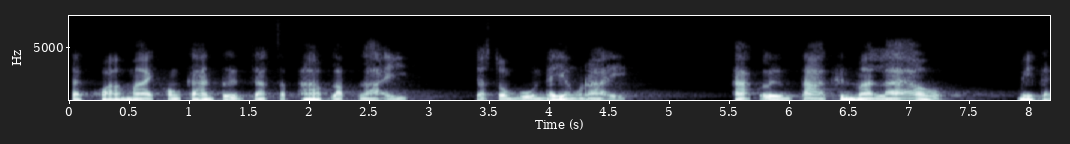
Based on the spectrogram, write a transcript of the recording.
แต่ความหมายของการตื่นจากสภาพหลับไหล จะสมบูรณ์ได้อย่างไร หากลืมตาขึ้นมาแล้ว มีแต่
